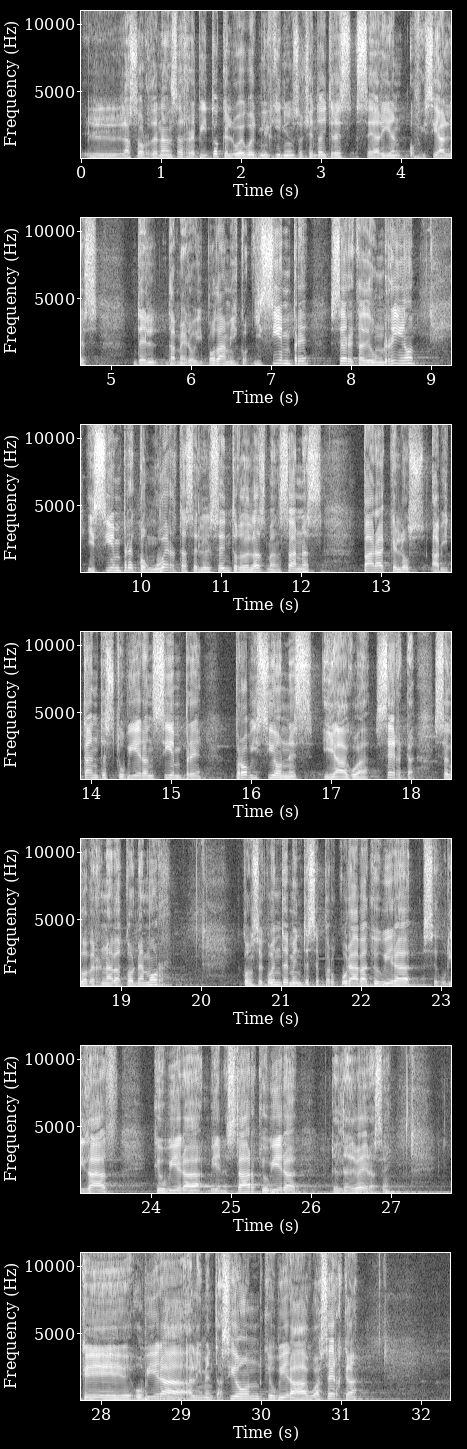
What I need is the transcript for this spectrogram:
las ordenanzas, repito, que luego en 1583 se harían oficiales del damero hipodámico, y siempre cerca de un río y siempre con huertas en el centro de las manzanas para que los habitantes tuvieran siempre provisiones y agua cerca. Se gobernaba con amor. Consecuentemente se procuraba que hubiera seguridad, que hubiera bienestar, que hubiera, del de veras, ¿eh? que hubiera alimentación, que hubiera agua cerca.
